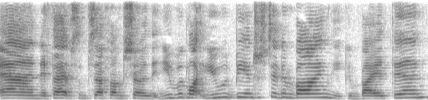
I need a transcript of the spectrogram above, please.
And if I have some stuff I'm showing that you would like, you would be interested in buying, you can buy it then.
